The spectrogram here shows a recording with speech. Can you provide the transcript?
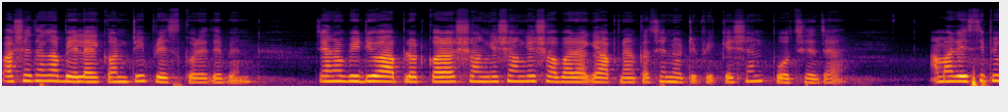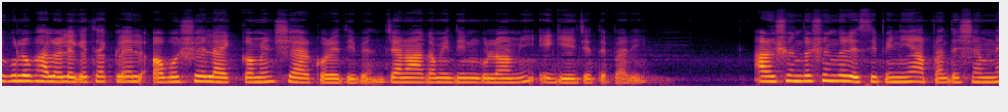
পাশে থাকা বেল আইকনটি প্রেস করে দেবেন, যেন ভিডিও আপলোড করার সঙ্গে সঙ্গে সবার আগে আপনার কাছে নোটিফিকেশান পৌঁছে যায়। আমার রেসিপিগুলো ভালো লেগে থাকলে অবশ্যই লাইক, কমেন্ট, শেয়ার করে দিবেন, যেন আগামী দিনগুলো আমি এগিয়ে যেতে পারি। আরও সুন্দর সুন্দর রেসিপি নিয়ে আপনাদের সামনে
